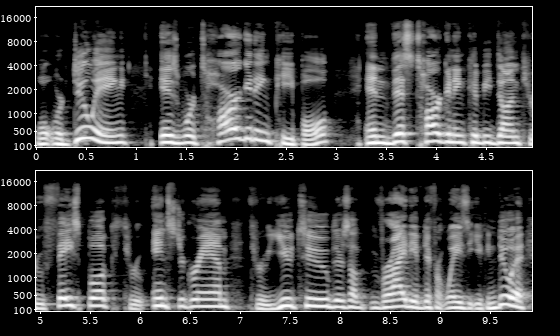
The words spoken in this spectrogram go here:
What we're doing is we're targeting people and this targeting could be done through Facebook, through Instagram, through YouTube. There's a variety of different ways that you can do it.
